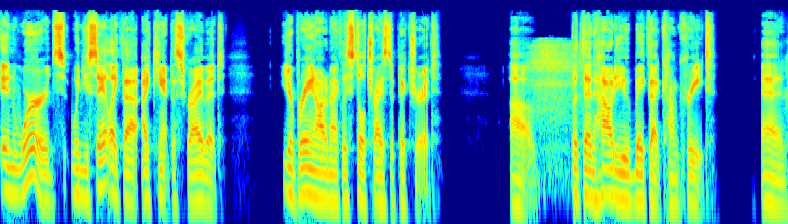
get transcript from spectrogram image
in words when you say it like that i can't describe it your brain automatically still tries to picture it uh, but then how do you make that concrete and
